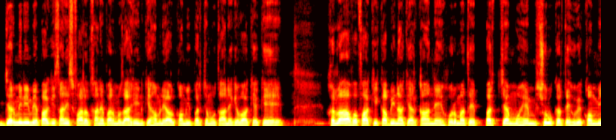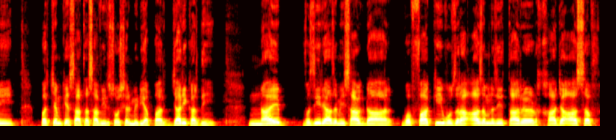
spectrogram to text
جرمنی میں پاکستانی سفارت خانے پر مظاہرین کے حملے اور قومی پرچم اتانے کے واقعے کے خلاف وفاقی کابینہ کے ارکان نے حرمت پرچم مہم شروع کرتے ہوئے قومی پرچم کے ساتھ تصاویر سوشل میڈیا پر جاری کر دیں۔ نائب وزیر اعظم اساق ڈار، وفاقی وزراء اعظم نذیر تارڑ، خواجہ آصف،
